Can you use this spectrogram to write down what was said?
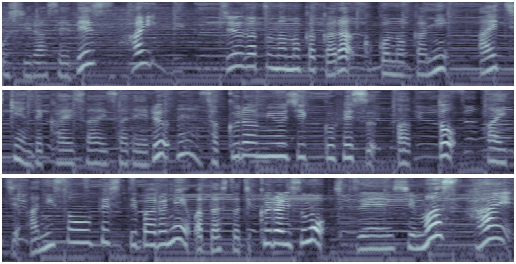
お知らせです。はい。10月7日から9日に愛知県で開催されるうん。桜ミュージックフェスアット愛知アニソンフェスティバルに私たちクラリスも出演します。はい。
